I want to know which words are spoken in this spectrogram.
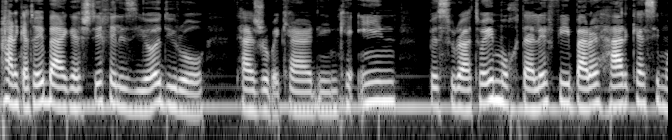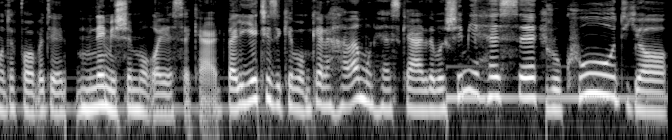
حرکت های برگشتی خیلی زیادی رو تجربه کردیم که این به صورتهای مختلفی برای هر کسی متفاوته نمیشه مقایسه کرد. ولی یه چیزی که ممکنه هممون حس کرده باشیم یه حس رکود یا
